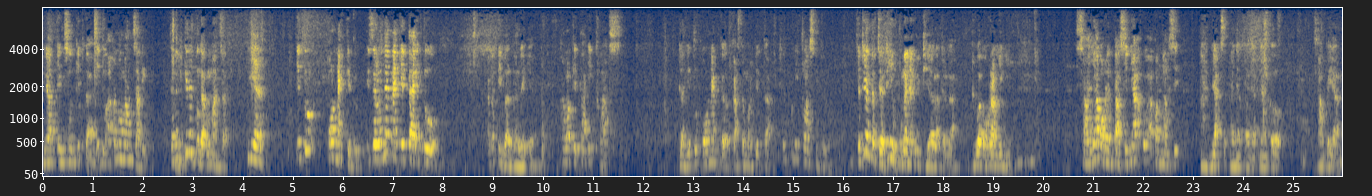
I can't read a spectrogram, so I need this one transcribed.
niat insun kita, itu akan memancar. Jangan pikir itu nggak memancar. Iya, Itu connect gitu. Istilahnya nek kita itu karena timbal balik ya. Kalau kita ikhlas dan itu connect ke customer kita, dia pun ikhlas gitu. Jadi yang terjadi hubungan yang ideal adalah dua orang ini. Saya orientasinya aku akan ngasih banyak sebanyak-banyaknya ke sampean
